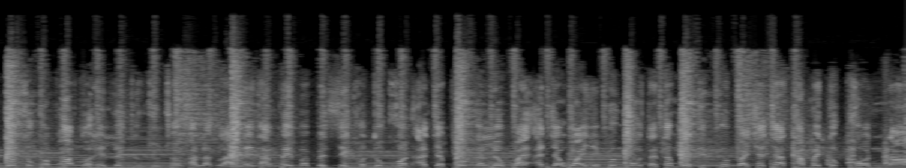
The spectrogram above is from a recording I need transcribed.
เรื่องสุขภาพตัวให้ลึกถึงชุมชนคันหลักๆในทางเพศมันเป็นสิ่งของทุกคนอาจจะพูดกันเร็วไปอาจจะไวอย่าเพิ่งงงแต่ทั้งหมดที่พูดไปชัดๆทำให้ทุกคนนะ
